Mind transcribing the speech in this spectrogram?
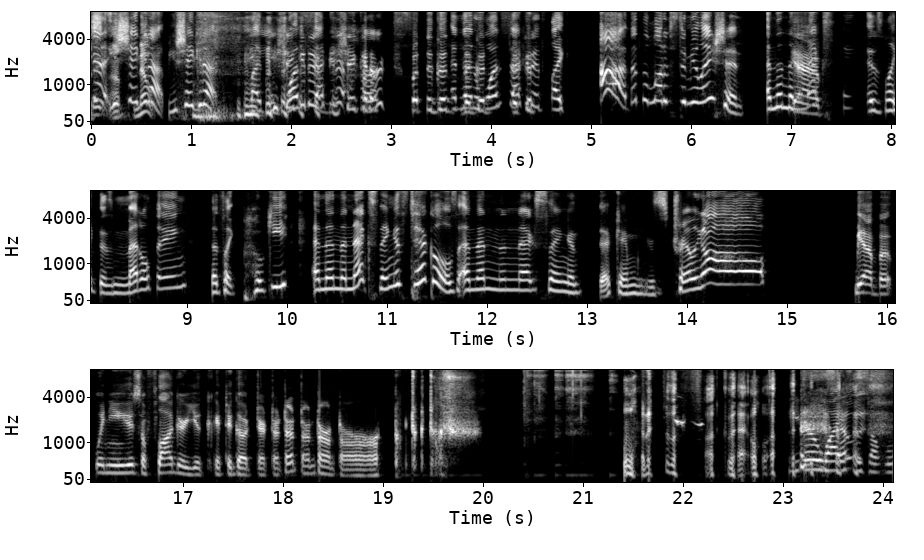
this. it. You Um, shake no. it up. You shake it up. Like You shake one it up, second you it shake it up. But the good and the then good, one the good- it's like ah, that's a lot of stimulation. And then the Yeah. next thing is like this metal thing that's like pokey, and then the next thing is tickles, and then the next thing is, it came- is trailing off. Yeah, but when you use a flogger, you get to go. dur, dur, dur. Whatever the fuck that was. Your wife That was, a lucky.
